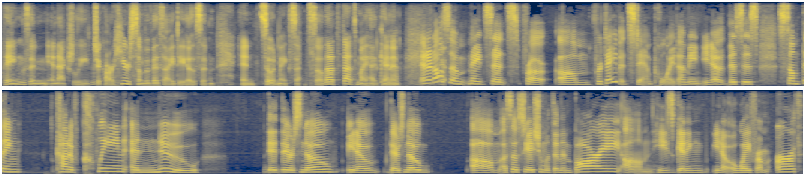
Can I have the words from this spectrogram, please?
things and, and actually G'Kar hears some of his ideas and and so it makes sense. So that's that's my headcanon. And it also made sense for um, for David's standpoint. I mean, you know, this is something kind of clean and new. There's no, you know, there's no um, association with the Minbari. Um, he's getting, you know, away from Earth.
